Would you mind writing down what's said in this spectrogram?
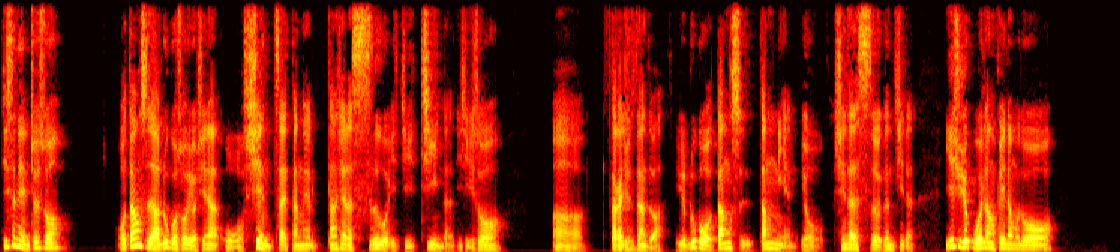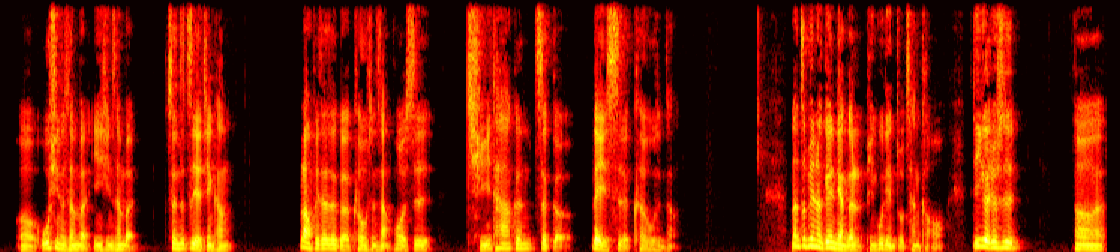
第三点就是说，我当时啊，如果说有现在我现在当下当下的思维以及技能，以及说，呃，大概就是这样子吧。如果当时当年有现在的思维跟技能，也许就不会浪费那么多，呃，无形的成本、隐形成本，甚至自己的健康，浪费在这个客户身上，或者是其他跟这个类似的客户身上。那这边呢，给你两个评估点做参考哦。第一个就是，呃，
